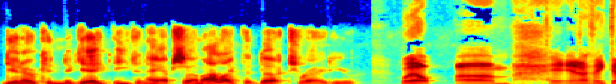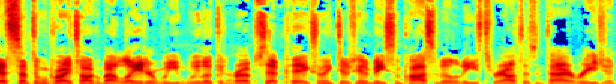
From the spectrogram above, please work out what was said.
you know, can negate Ethan Happ some. I like the Ducks right here. Well, um, and I think that's something we'll probably talk about later. We we look at our upset picks. I think there's going to be some possibilities throughout this entire region.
